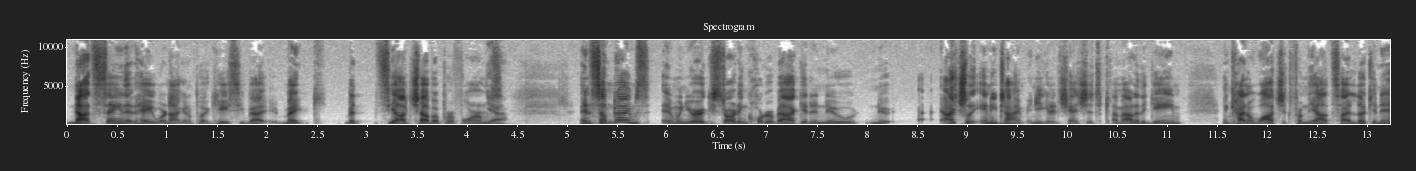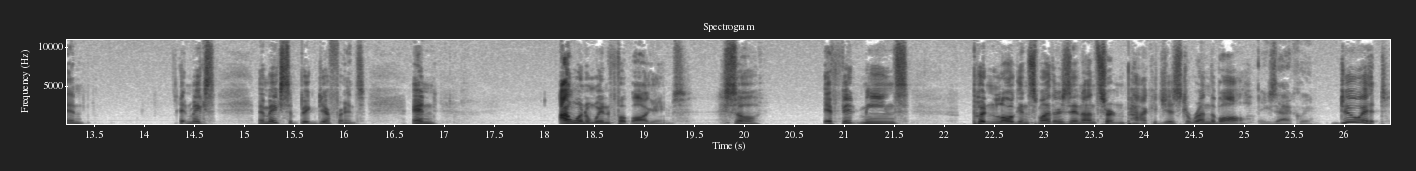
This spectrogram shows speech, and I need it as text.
Not saying that hey, we're not going to put Casey back, make, but see how Chuba performs. Yeah. And sometimes, and when you're a starting quarterback at a new, new, actually anytime, and you get a chance just to come out of the game and kind of watch it from the outside looking in, it makes it makes a big difference. And I want to win football games, so if it means putting Logan Smothers in on certain packages to run the ball, Exactly. do it.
